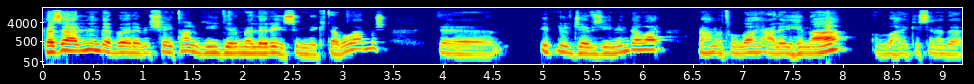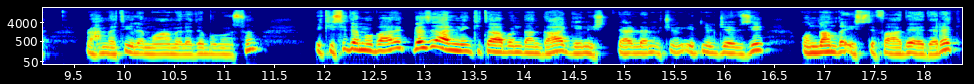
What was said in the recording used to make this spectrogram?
Gazali'nin de böyle bir Şeytan Giydirmeleri isimli kitabı varmış. Ee, İbnül Cevzi'nin de var. Rahmetullahi aleyhima. Allah ikisine de rahmetiyle muamelede bulunsun. İkisi de mübarek. Gazali'nin kitabından daha geniş derlenmiş. Çünkü İbnül Cevzi ondan da istifade ederek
